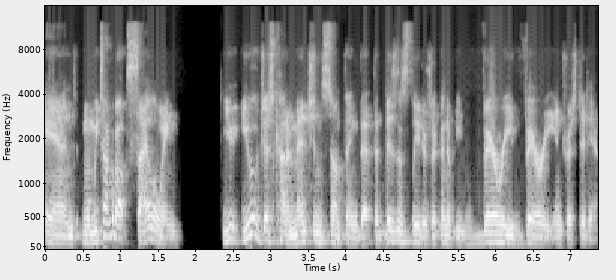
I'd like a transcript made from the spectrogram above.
And when we talk about siloing, you you have just kind of mentioned something that the business leaders are going to be very very interested in.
